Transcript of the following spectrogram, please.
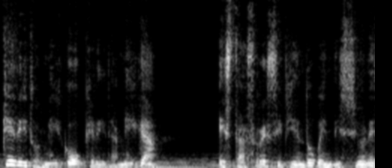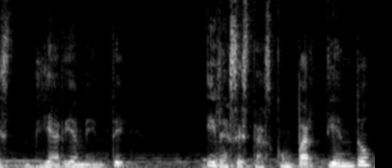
Querido amigo, querida amiga, ¿estás recibiendo bendiciones diariamente y las estás compartiendo?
